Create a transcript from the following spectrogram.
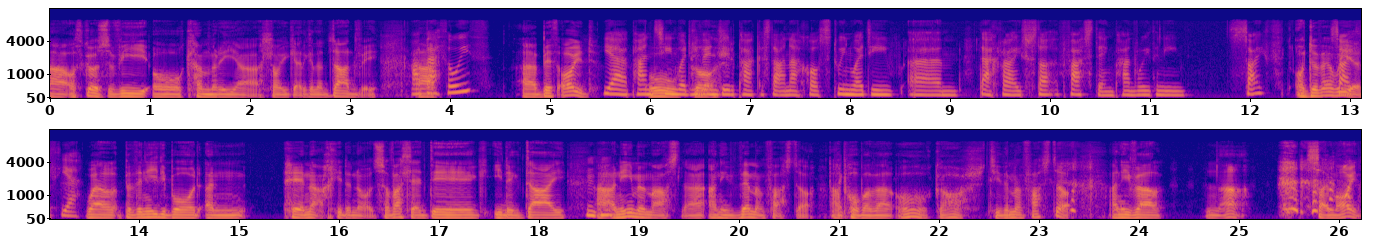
A wrth gwrs, fi o Cymru a Lloegr gyda dad fi. A, a beth oedd? A beth oed. Ie, yeah, pan oh, ti'n wedi gosh. fynd i'r Pakistan, achos dwi'n wedi um, ddechrau fasting pan roeddwn i'n saith. O, dy fe wir? Saith, ie. Yeah. Wel, byddwn ni wedi bod yn henach hyd yn oed. So falle 10, 12, mm -hmm. a mhm. o'n i'n mynd mas na, a ni ddim yn ffasto. A pob fel, oh gosh, ti ddim yn ffasto. a ni fel, na, sa'i moyn.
